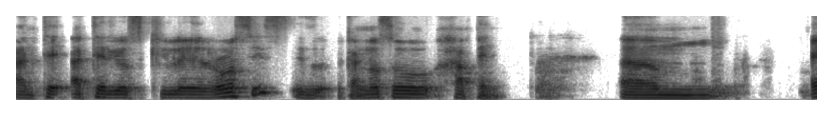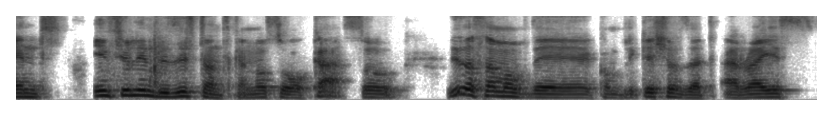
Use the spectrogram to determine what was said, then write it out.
and arteriosclerosis is, can also happen. Um, and insulin resistance can also occur. So these are some of the complications that arise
